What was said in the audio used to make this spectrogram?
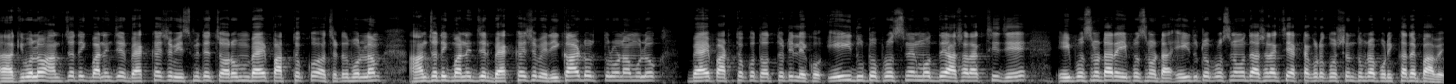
কি বললাম? আন্তর্জাতিক বাণিজ্যের ব্যাখ্যা হিসেবে স্মিথের চরম ব্যয় পার্থক্য এটা বললাম। আন্তর্জাতিক বাণিজ্যের ব্যাখ্যা হিসেবে রিকার্ডোর তুলনামূলক ব্যয় পার্থক্য তত্ত্বটি লেখো। এই দুটো প্রশ্নের মধ্যে আশা রাখছি যে এই প্রশ্নটা আর এই প্রশ্নটা, এই দুটো প্রশ্নের মধ্যে আশা রাখছি একটা করে কোশ্চেন তোমরা পরীক্ষাতে পাবে।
